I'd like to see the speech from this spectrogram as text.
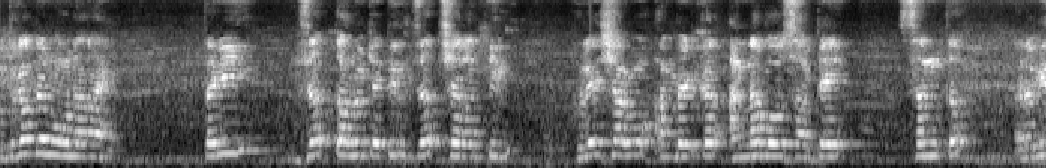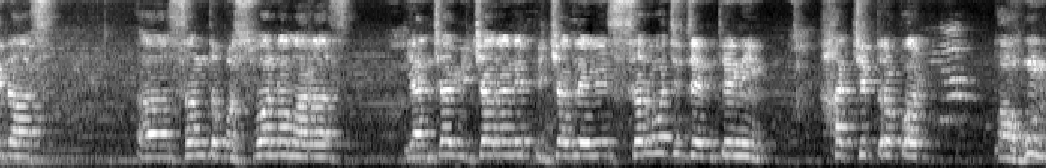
उद्घाटन होणार आहे. तरी जत तालुक्यातील जत शहरातील फुले शाहू आंबेडकर अण्णाभाऊ साठे संत रविदास संत बसवाना महाराज यांच्या विचाराने पिचारलेले सर्वच जनतेने हा चित्रपट पाहून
